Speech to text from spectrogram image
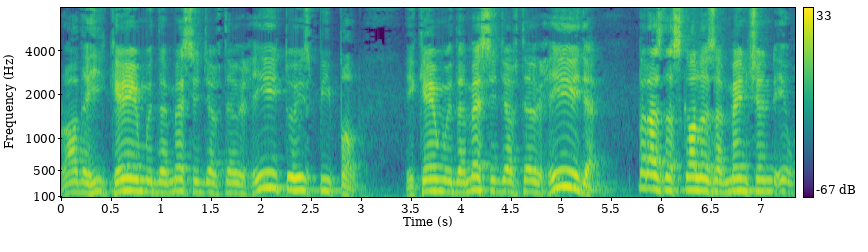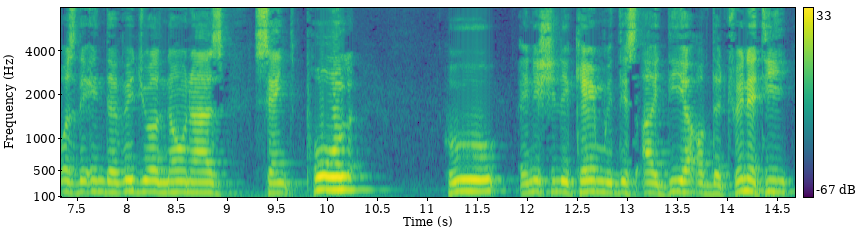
Rather, he came with the message of Tawheed to his people. He came with the message of Tawheed. But as the scholars have mentioned, it was the individual known as Saint Paul who initially came with this idea of the Trinity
